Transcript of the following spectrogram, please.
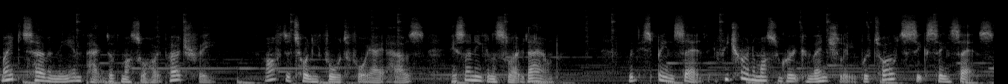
may determine the impact of muscle hypertrophy. After 24 to 48 hours, it's only going to slow down. With this being said, if you train a muscle group conventionally with 12 to 16 sets,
